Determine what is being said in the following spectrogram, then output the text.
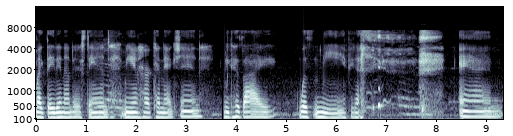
like they didn't understand me and her connection because I was me, if you and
